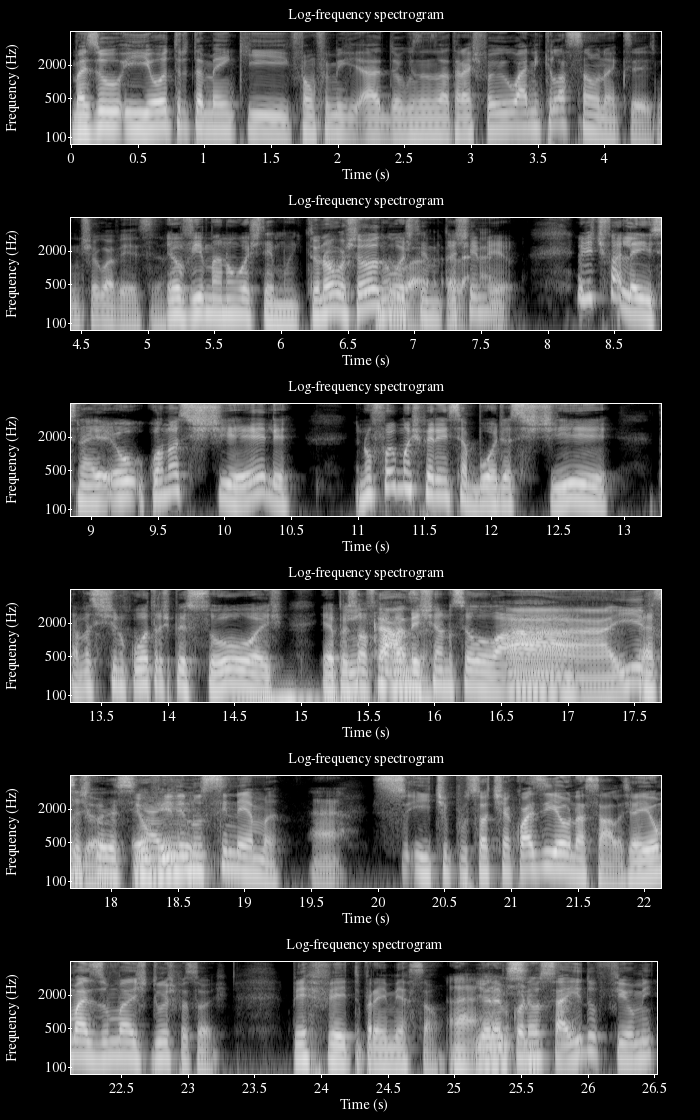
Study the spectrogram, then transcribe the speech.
Mas o. E outro também que foi um filme ah, de alguns anos atrás foi o Aniquilação, né? Que você não chegou a ver esse. né? Eu vi, mas não gostei muito. Tu não gostou Não do. gostei muito. Achei Ah, meio. Eu já te falei isso, né? Eu, quando eu assisti ele, não foi uma experiência boa de assistir. Tava assistindo com outras pessoas. E aí o pessoal Em ficava casa. mexendo no celular. Ah, aí. essas fudeu. coisas assim, Eu vi aí- ele no cinema. É. E, tipo, só tinha quase eu na sala. Tinha eu mais umas duas pessoas. Perfeito pra imersão. É, e eu lembro quando eu saí do filme,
